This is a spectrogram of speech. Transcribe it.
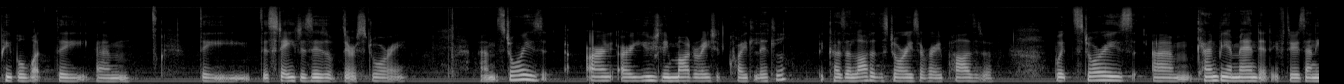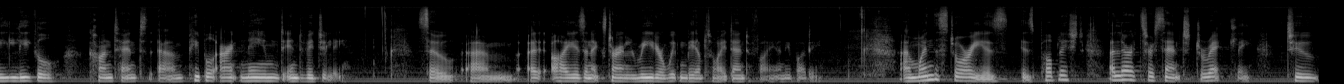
people what the um, the, the status is of their story. Um, stories are, are usually moderated quite little because a lot of the stories are very positive. But stories um, can be amended if there's any legal content. Um, people aren't named individually. So um, I, as an external reader, wouldn't be able to identify anybody. And when the story is, is published, alerts are sent directly to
